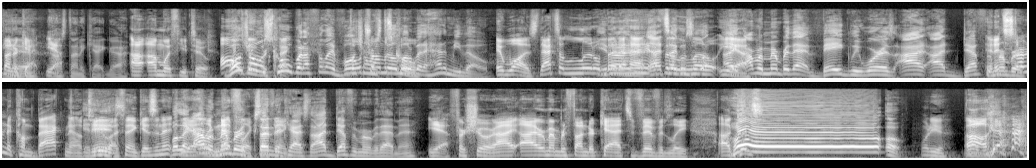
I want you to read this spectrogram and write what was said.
Thundercat. Yeah, Yeah, I was Thundercat guy. Uh, I'm with you too. All Voltron was cool, but I feel like Voltron, Voltron was was still a little bit ahead of me though. it was. That's a little You bit know what I ahead. mean? I That's feel like a it was little. like, yeah. I remember that vaguely, whereas I, I definitely and it's remember. starting to come back now too. is. I think, isn't it? But like yeah, I remember Netflix, I. Thundercats, though. I definitely remember that, man. Yeah, for sure. I, I remember Thundercats vividly. Uh, oh. What are you? Oh, yeah.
